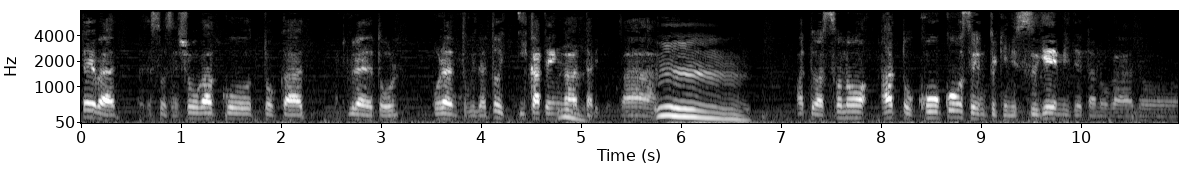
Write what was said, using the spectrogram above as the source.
例えば、そうですね、小学校とかぐらいだと、俺らの時だと、イカ天があったりとか、うん。あとはその後、高校生の時にすげえ見てたのが、あの、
